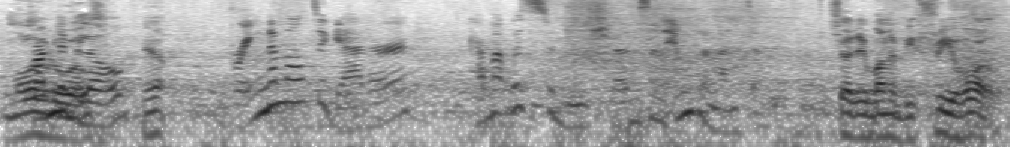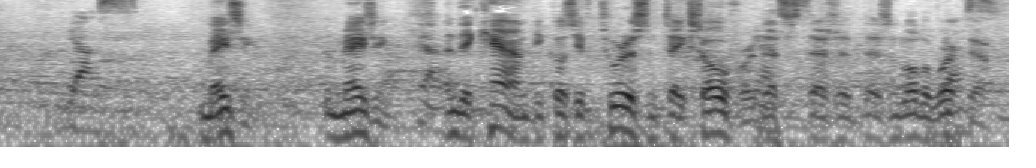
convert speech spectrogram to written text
From all from the the globe, Yeah. bring them all together, come up with solutions, and implement them. So they want to be free of oil. Yes. amazing, amazing. Yeah. And they can because if tourism takes over, Yes. that's there's a, there's a lot of work Yes. there.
